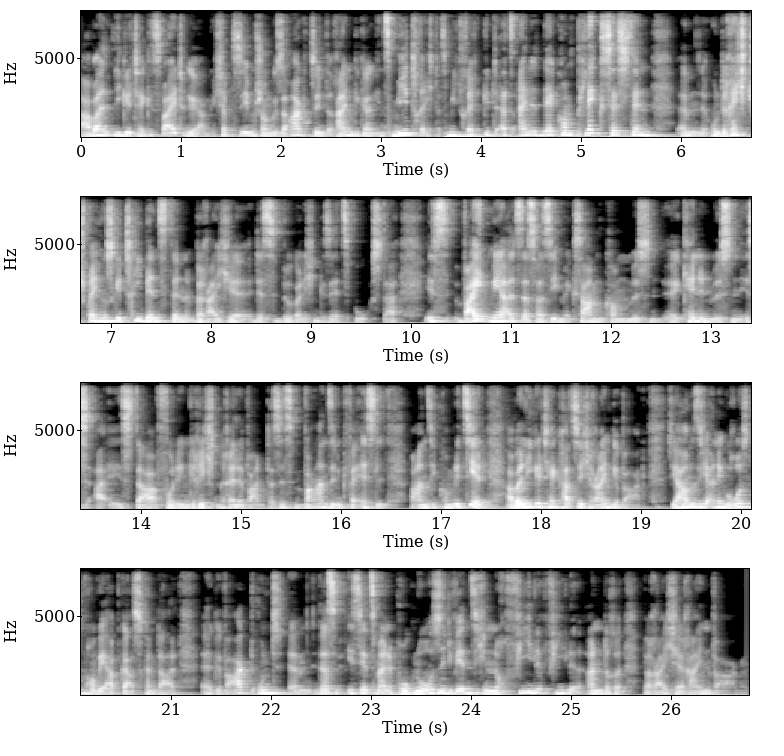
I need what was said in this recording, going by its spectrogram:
Aber LegalTech ist weitergegangen. Ich habe es eben schon gesagt, sind reingegangen ins Mietrecht. Das Mietrecht gilt als eine der komplexesten ähm, und rechtsprechungsgetriebenen verschiedensten Bereiche des bürgerlichen Gesetzbuchs. Da ist weit mehr als das, was Sie im Examen kommen müssen, äh, kennen müssen, ist, ist da vor den Gerichten relevant. Das ist wahnsinnig verästelt, wahnsinnig kompliziert. Aber Legal Tech hat sich reingewagt. Sie haben sich an den großen VW-Abgasskandal äh, gewagt und ähm, das ist jetzt meine Prognose, die werden sich in noch viele, viele andere Bereiche reinwagen.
